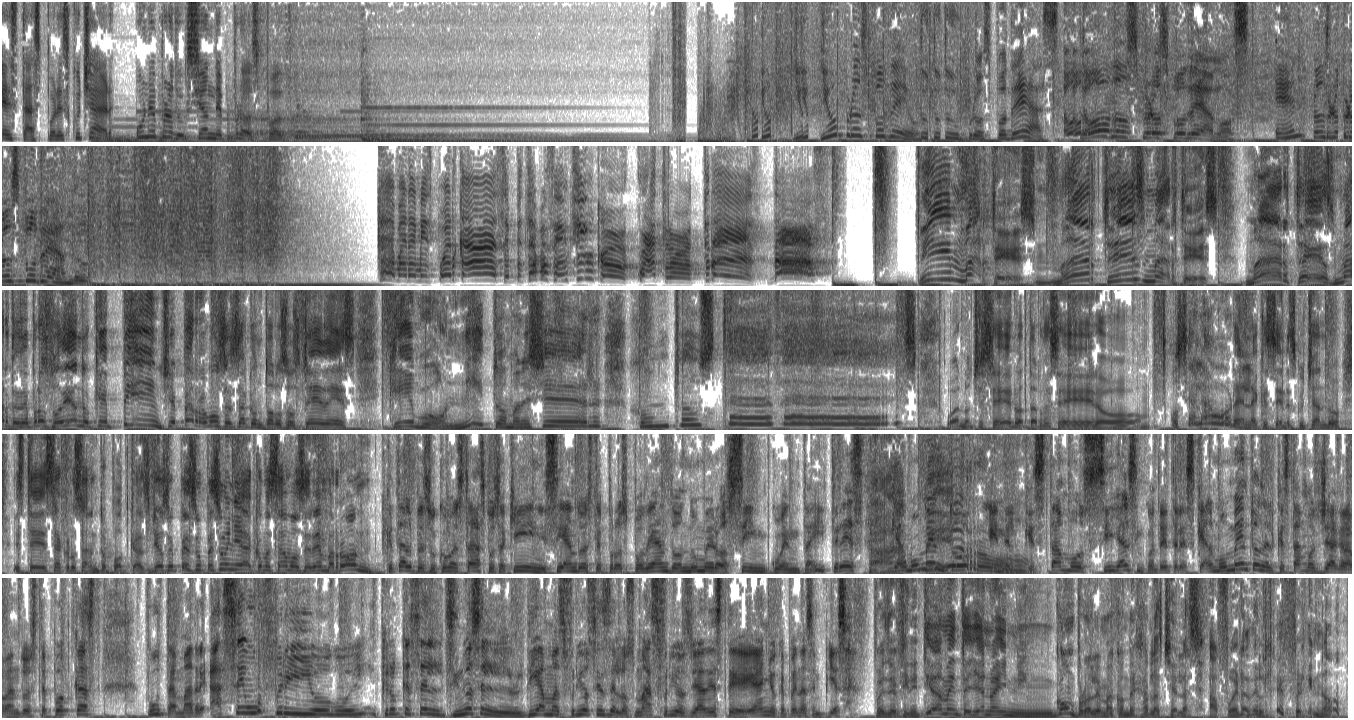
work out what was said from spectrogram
Estás por escuchar una producción de Prospod. Yo, yo, yo prospodeo. Tú, tú, tú prospodeas. Todos prospodeamos. En Pros- Prospodeando. ¡Cámara, mis puercas! ¡Empezamos en 5, 4, 3, 2! Y martes, martes, martes, martes, martes de Prospodeando. Qué pinche perro gusto estar con todos ustedes. Qué bonito amanecer junto a ustedes. O anochecer, o atardecer, o, o sea, la hora en la que estén escuchando este sacrosanto podcast. Yo soy Pesu Pezuña. ¿Cómo estamos, Eren Barrón? ¿Qué tal, Pesu? ¿Cómo estás? Pues aquí iniciando este Prospodeando número 53. ¡Ah, que al momento perro! en el que estamos, sí, ya el 53, que al momento en el que estamos ya grabando este podcast, puta madre, hace un frío, güey. Creo que es el, si no es el día más frío, sí es de los más fríos ya de este año que apenas empieza. Pues definitivamente ya no hay ningún problema con dejar las chelas afuera del refri, ¿no?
